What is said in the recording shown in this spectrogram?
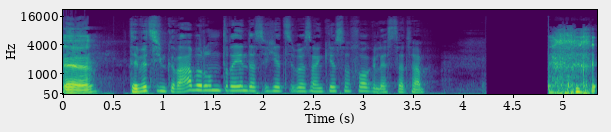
Ja. Der wird sich im Grabe rumdrehen, dass ich jetzt über sein Gears of vorgelästert habe.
